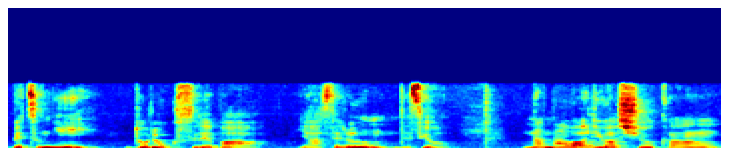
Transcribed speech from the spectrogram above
別に努力すれば痩せるんですよ。7割は習慣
